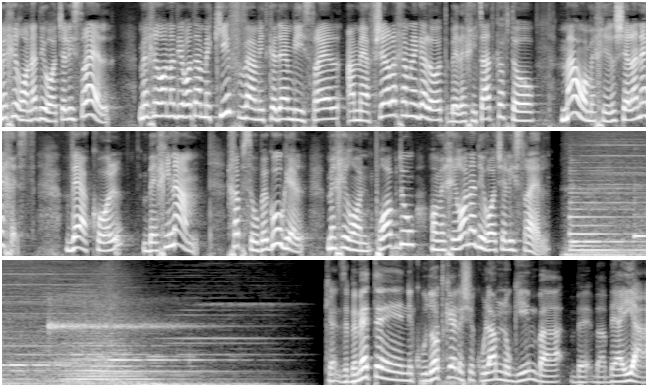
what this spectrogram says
מחירון הדירות של ישראל. מחירון הדירות המקיף והמתקדם בישראל, המאפשר לכם לגלות בלחיצת כפתור מהו המחיר של הנכס. והכל בחינם. חפשו בגוגל מחירון פרופדו או מחירון הדירות של ישראל. כן, זה באמת אה, נקודות כאלה שכולם נוגעים בבעיה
